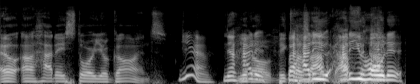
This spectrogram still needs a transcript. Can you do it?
uh, uh, how they store your guns. Yeah. Now, You how know, do, because but how do you I- how I- do you hold I- it?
